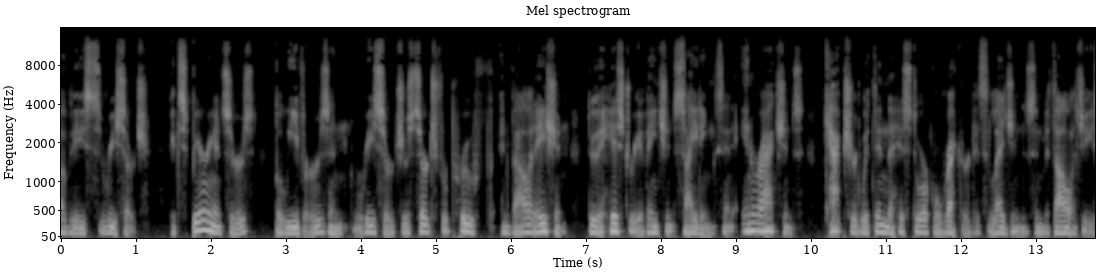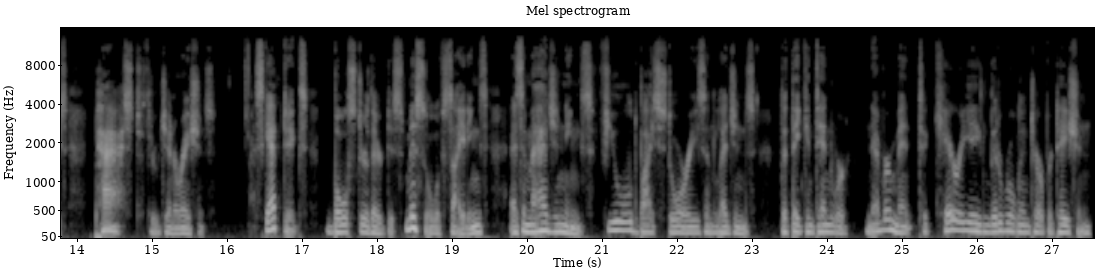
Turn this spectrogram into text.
of this research. Experiencers, believers, and researchers search for proof and validation through the history of ancient sightings and interactions captured within the historical record as legends and mythologies passed through generations. Skeptics bolster their dismissal of sightings as imaginings fueled by stories and legends that they contend were never meant to carry a literal interpretation,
